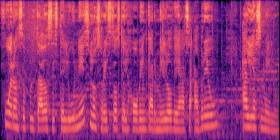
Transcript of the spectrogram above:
Fueron sepultados este lunes los restos del joven Carmelo de Asa Abreu, alias Melo,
